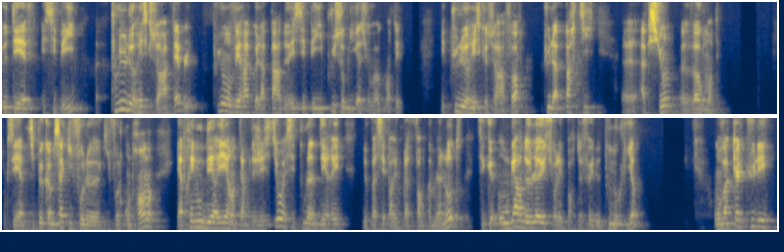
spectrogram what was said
ETF et CPI, plus le risque sera faible, plus on verra que la part de SCPI plus obligation va augmenter, et plus le risque sera fort, plus la partie euh, action euh, va augmenter. Donc c'est un petit peu comme ça qu'il faut le qu'il faut le comprendre. Et après nous derrière en termes de gestion, et c'est tout l'intérêt de passer par une plateforme comme la nôtre, c'est qu'on garde l'œil sur les portefeuilles de tous nos clients. On va calculer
